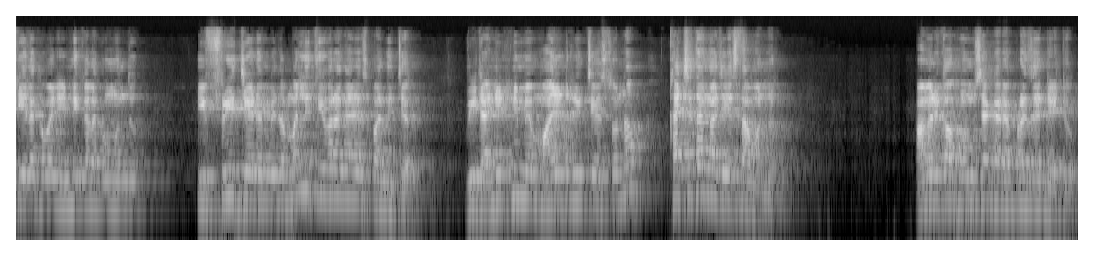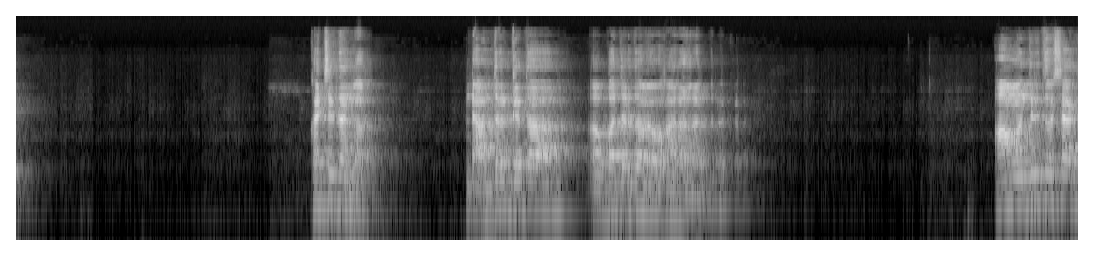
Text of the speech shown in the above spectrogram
కీలకమైన ఎన్నికలకు ముందు ఈ ఫ్రీజ్ చేయడం మీద మళ్ళీ తీవ్రంగానే స్పందించారు. వీటన్నిటిని మేము మానిటరింగ్ చేస్తున్నాం. ఖచ్చితంగా చేస్తామన్నారు. అమెరికా హోంశాఖ రిప్రజెంటేటివ్ ఖచ్చితంగా. అంటే అంతర్గత భద్రతా వ్యవహారాలు అంటారు అక్కడ. ఆ మంత్రిత్వ శాఖ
